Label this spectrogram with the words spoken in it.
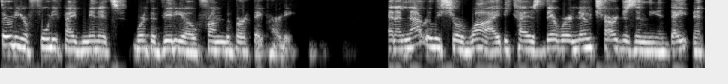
30 or 45 minutes worth of video from the birthday party. And I'm not really sure why, because there were no charges in the indictment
